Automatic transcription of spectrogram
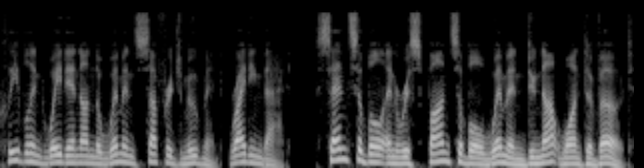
Cleveland weighed in on the women's suffrage movement, writing that, "...sensible and responsible women do not want to vote.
